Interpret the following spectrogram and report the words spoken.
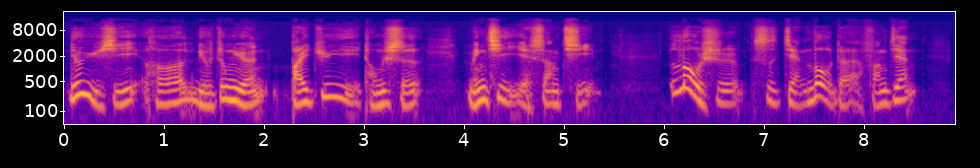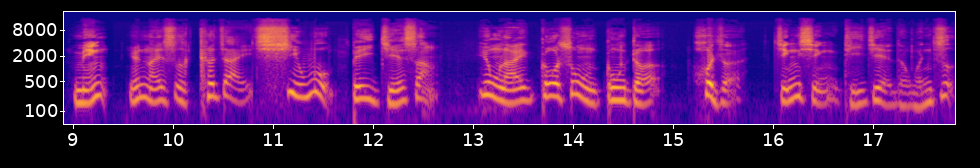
刘禹锡和柳宗元白居易同时，名气也上齐。陋室是简陋的房间，铭原来是刻在器物碑碣上，用来歌颂功德或者警醒提戒的文字，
